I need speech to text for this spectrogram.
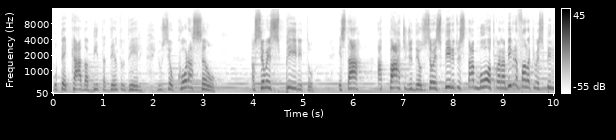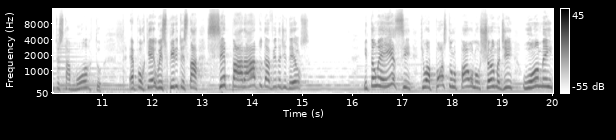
o pecado habita dentro dele, e o seu coração, o seu espírito está a parte de Deus. O seu espírito está morto. Quando a Bíblia fala que o espírito está morto, é porque o espírito está separado da vida de Deus. Então é esse que o apóstolo Paulo chama de o homem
